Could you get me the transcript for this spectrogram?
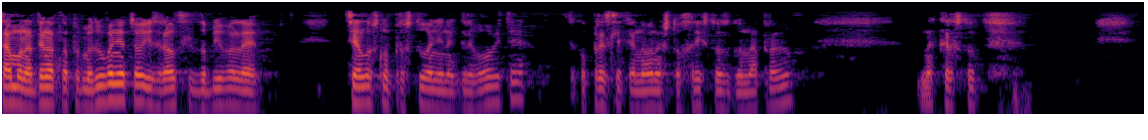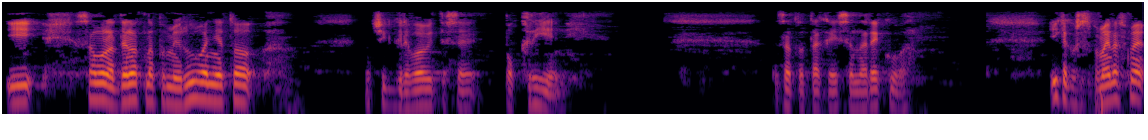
само на денот на помирувањето израелците добивале целосно простување на гревовите, како преслика на оно што Христос го направил на крстот. И само на денот на помирувањето, значи гревовите се покриени зато така и се нарекува. И како што споменавме,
